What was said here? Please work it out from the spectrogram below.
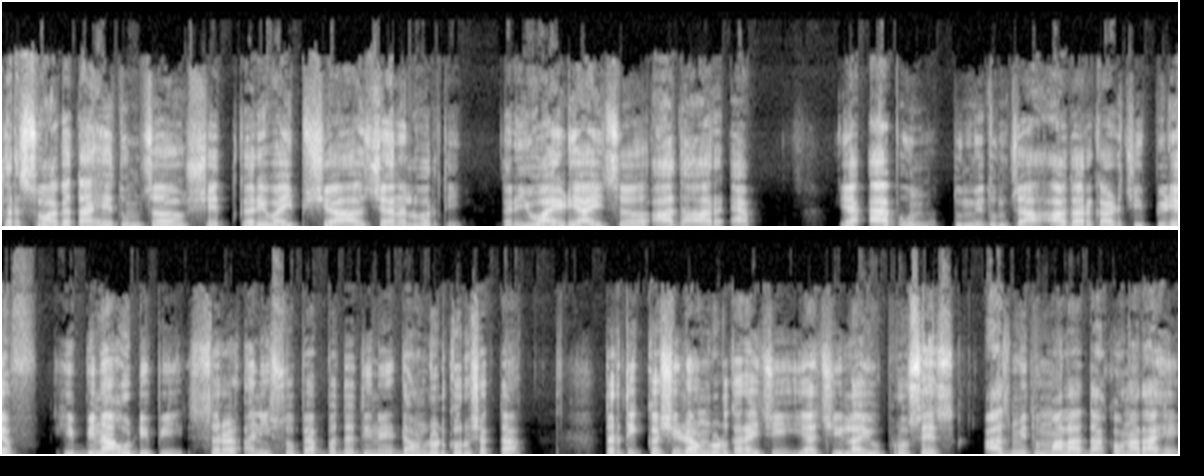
तर स्वागत आहे तुमचं शेतकरी वाईफच्या चॅनलवरती. तर यू आय डी आयचं आधार ॲप. या ॲपहून तुम्ही तुमच्या आधार कार्डची पी डी एफ ही बिना ओ टी पी सरळ आणि सोप्या पद्धतीने डाउनलोड करू शकता. तर ती कशी डाउनलोड करायची याची लाईव्ह प्रोसेस आज मी तुम्हाला दाखवणार आहे.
